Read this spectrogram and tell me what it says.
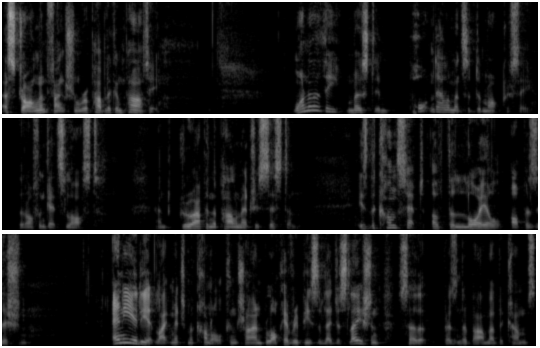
a strong and functional Republican Party. One of the most important elements of democracy that often gets lost and grew up in the parliamentary system is the concept of the loyal opposition. Any idiot like Mitch McConnell can try and block every piece of legislation so that President Obama becomes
